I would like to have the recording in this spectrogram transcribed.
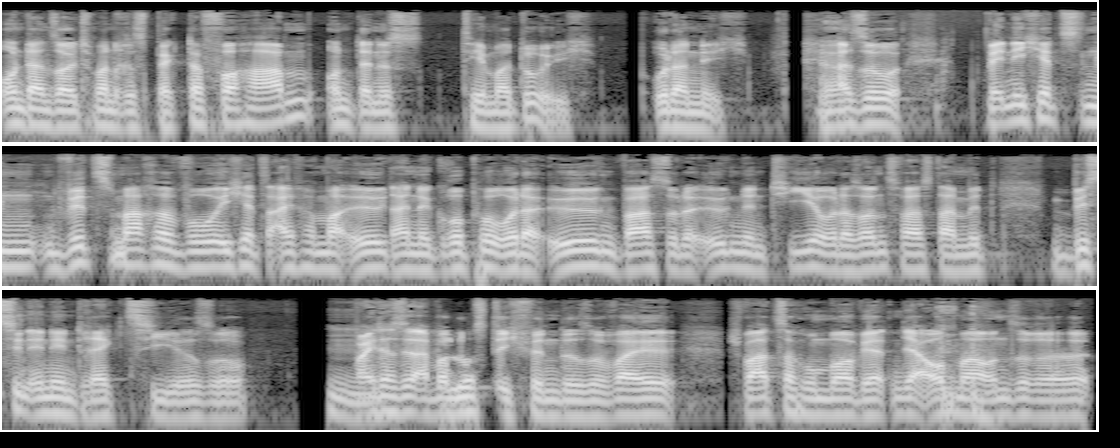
Und dann sollte man Respekt davor haben und dann ist Thema durch. Oder nicht? Ja. Also, wenn ich jetzt einen Witz mache, wo ich jetzt einfach mal irgendeine Gruppe oder irgendwas oder irgendein Tier oder sonst was damit ein bisschen in den Dreck ziehe, so. Hm. Weil ich das jetzt einfach lustig finde, so, weil schwarzer Humor, wir hatten ja auch mal unsere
